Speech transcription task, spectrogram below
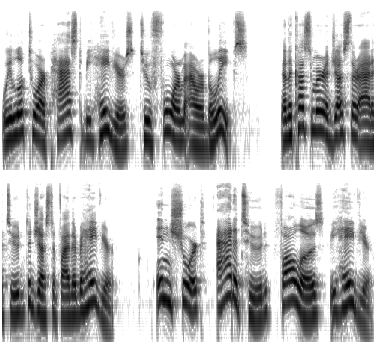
We look to our past behaviors to form our beliefs. Now, the customer adjusts their attitude to justify their behavior. In short, attitude follows behavior.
